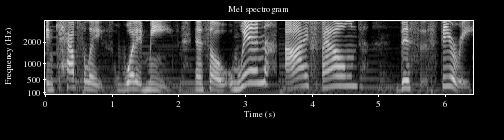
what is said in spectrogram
encapsulates what it means. And so when I found this theory,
